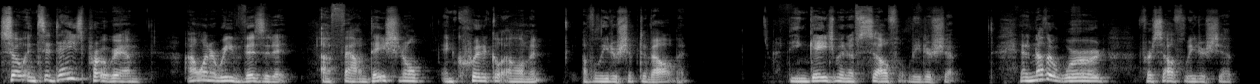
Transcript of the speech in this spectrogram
So, in today's program, I want to revisit it, a foundational and critical element of leadership development the engagement of self leadership. And another word for self leadership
